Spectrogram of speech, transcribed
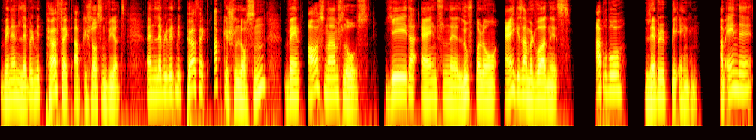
wenn ein Level mit Perfect abgeschlossen wird. Ein Level wird mit Perfect abgeschlossen, wenn ausnahmslos jeder einzelne Luftballon eingesammelt worden ist. Apropos Level beenden. Am Ende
